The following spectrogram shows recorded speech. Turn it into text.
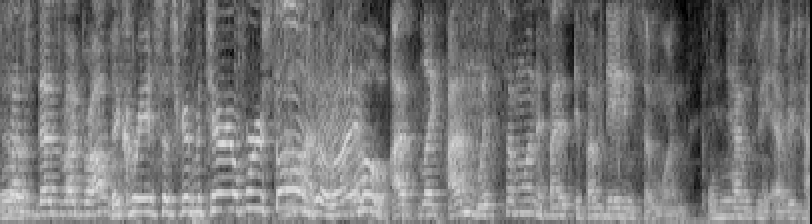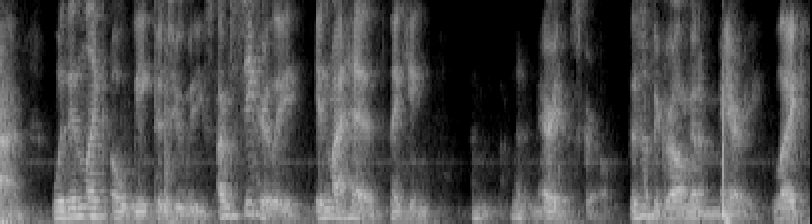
Yeah. such. That's my problem. they create such good material for your songs, though, right? No, I like I'm with someone. If I if I'm dating someone, Mhm. it happens to me every time. Within like a week to two weeks, I'm secretly in my head thinking, I'm, I'm gonna marry this girl. This is the girl I'm gonna marry. Like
